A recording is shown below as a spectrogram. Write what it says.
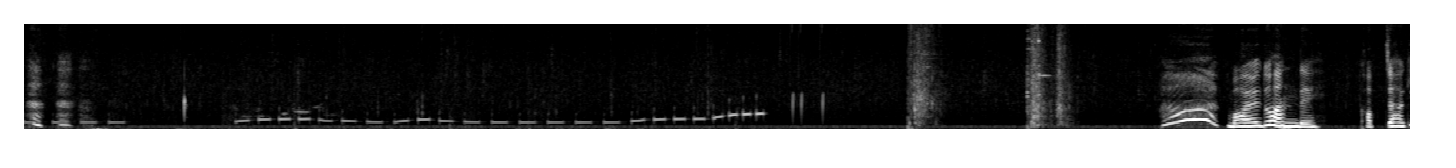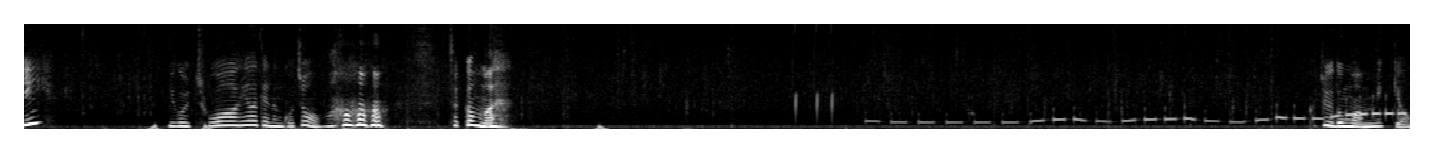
말도 안 돼. 갑자기? 이걸 좋아해야 되는 거죠? 잠깐만. 갑자기 너무 안 믿겨.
